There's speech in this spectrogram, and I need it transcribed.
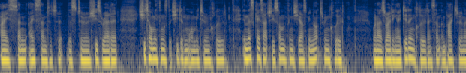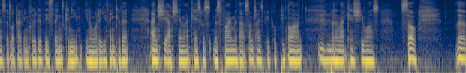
I send I sent it to this to her. She's read it. She told me things that she didn't want me to include. In this case, actually, some things she asked me not to include. When I was writing, I did include. I sent them back to her and I said, "Look, I've included these things. Can you, you know, what do you think of it?" And she actually, in that case, was was fine with that. Sometimes people people aren't Mhm. but in that case she was. So the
